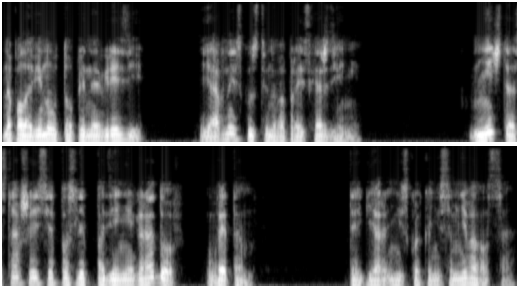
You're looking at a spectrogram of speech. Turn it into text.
наполовину утопленной в грязи, явно искусственного происхождения. Нечто, оставшееся после падения городов, в этом Тегер нисколько не сомневался.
